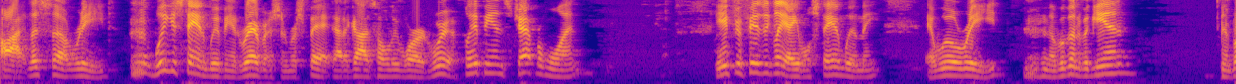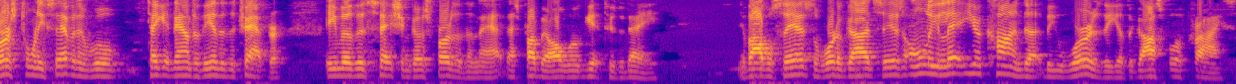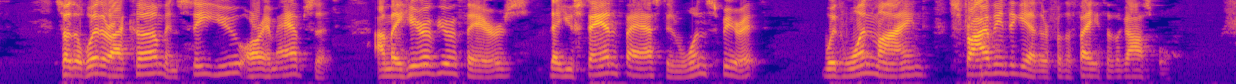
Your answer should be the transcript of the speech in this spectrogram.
All right, let's uh, read. Will you stand with me in reverence and respect out of God's holy word? We're at Philippians chapter 1. If you're physically able, stand with me and we'll read. now we're going to begin in verse 27 and we'll take it down to the end of the chapter. Even though this section goes further than that, that's probably all we'll get to today. The Bible says, the Word of God says, only let your conduct be worthy of the gospel of Christ, so that whether I come and see you or am absent, I may hear of your affairs, that you stand fast in one spirit, with one mind, striving together for the faith of the gospel,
